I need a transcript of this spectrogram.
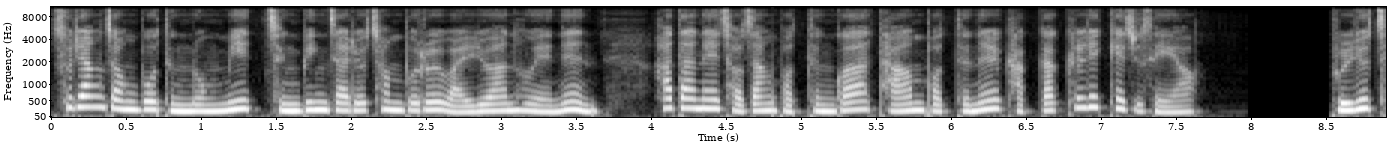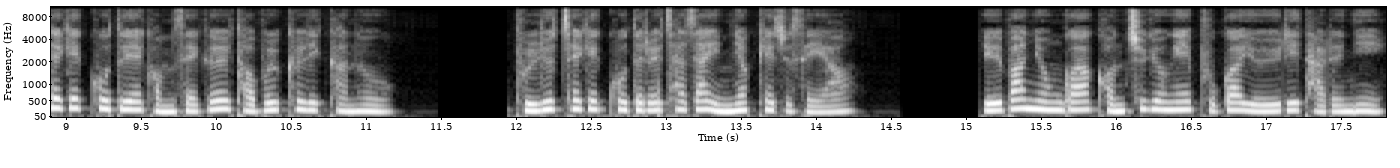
수량 정보 등록 및 증빙 자료 첨부를 완료한 후에는 하단의 저장 버튼과 다음 버튼을 각각 클릭해 주세요. 분류 체계 코드의 검색을 더블 클릭한 후 분류 체계 코드를 찾아 입력해 주세요. 일반용과 건축용의 부가 요율이 다르니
